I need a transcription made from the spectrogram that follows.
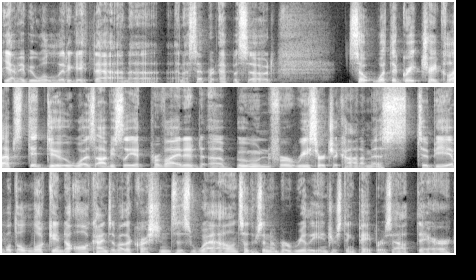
Yeah, maybe we'll litigate that on a on a separate episode. So, what the Great Trade Collapse did do was obviously it provided a boon for research economists to be able to look into all kinds of other questions as well. And so, there's a number of really interesting papers out there.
